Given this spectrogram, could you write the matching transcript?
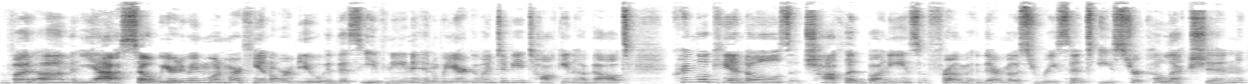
but um, yeah, so we are doing one more candle review this evening and we are going to be talking about Kringle Candles Chocolate Bunnies from their most recent Easter collection.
